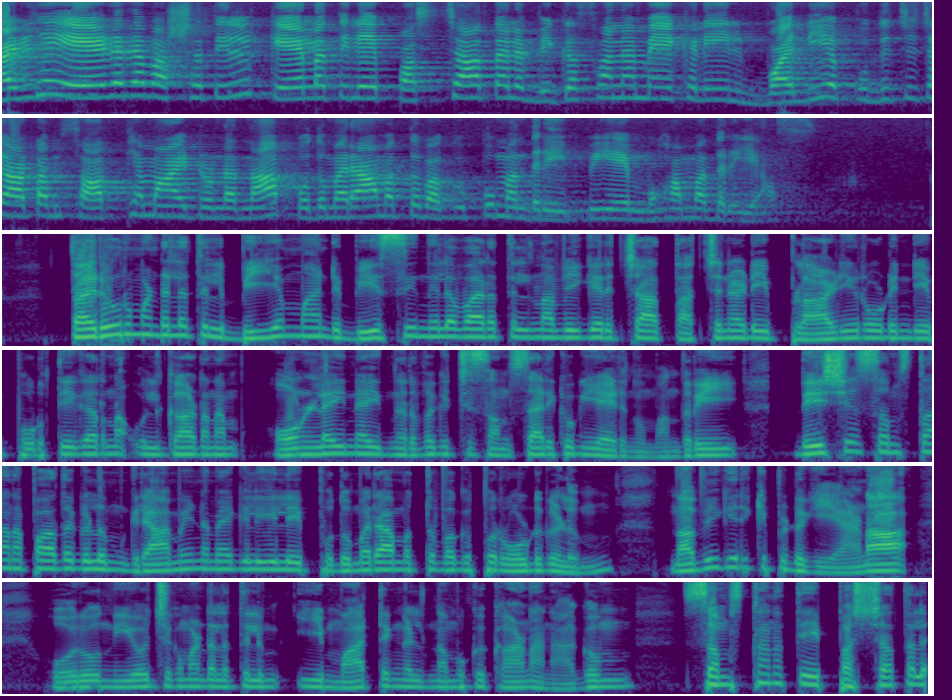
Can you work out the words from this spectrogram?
കഴിഞ്ഞ ഏഴര വർഷത്തിൽ കേരളത്തിലെ പശ്ചാത്തല വികസന മേഖലയിൽ വലിയ കുതിച്ചുചാട്ടം സാധ്യമായിട്ടുണ്ടെന്ന് പൊതുമരാമത്ത് വകുപ്പ് മന്ത്രി പി എ മുഹമ്മദ് റിയാസ്. തരൂർ മണ്ഡലത്തിൽ B M and B C നിലവാരത്തിൽ നവീകരിച്ച തച്ചനടി പ്ലാഴി റോഡിന്റെ പൂർത്തീകരണ ഉദ്ഘാടനം ഓൺലൈനായി നിർവഹിച്ച് സംസാരിക്കുകയായിരുന്നു മന്ത്രി. ദേശീയ സംസ്ഥാന പാതകളും ഗ്രാമീണ മേഖലയിലെ പൊതുമരാമത്ത് വകുപ്പ് റോഡുകളും നവീകരിക്കപ്പെടുകയാണ്. ഓരോ നിയോജക മണ്ഡലത്തിലും ഈ മാറ്റങ്ങൾ നമുക്ക് കാണാനാകും. സംസ്ഥാനത്തെ പശ്ചാത്തല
